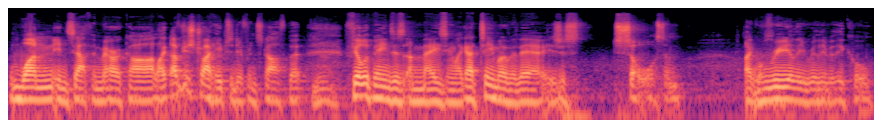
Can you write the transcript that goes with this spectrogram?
one in South America. Like I've just tried heaps of different stuff, but Philippines is amazing. Like our team over there is just so awesome. Like really, really, really cool.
